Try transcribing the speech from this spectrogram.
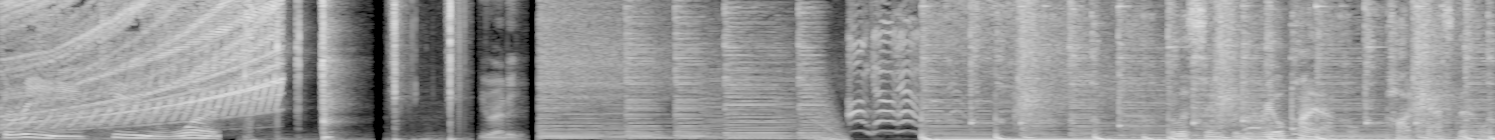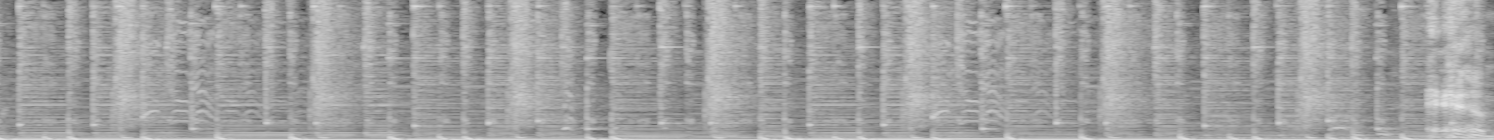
Three, two, one. You ready? Listening to the Reel Pineapple Podcast Network. Ahem.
